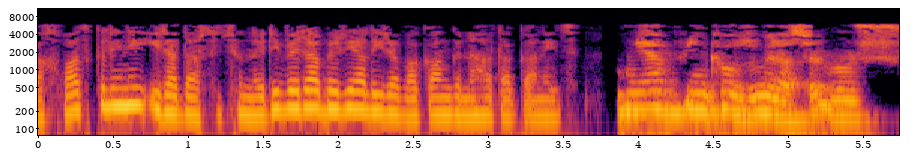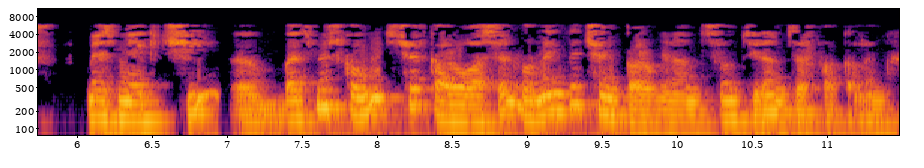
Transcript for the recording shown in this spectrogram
կախված կլինի իրադարձությունների վերաբերյալ իրավական գնահատականից։ Եվ ինքը ուզում էր ասել, որ մեզ մեկ չի, բայց մյուս կողմից չէր կարող ասել, որ մենք դե չենք կարող իրանց ցույց իրան ձերբակալենք։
